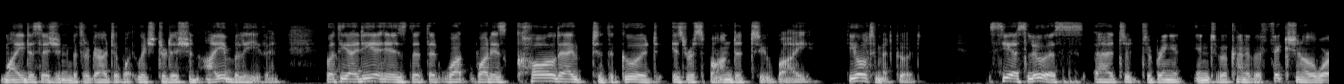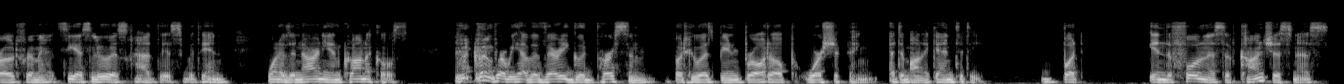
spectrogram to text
my decision with regard to which tradition I believe in. But the idea is that, that what, what is called out to the good is responded to by the ultimate good. C.S. Lewis, uh, to, to bring it into a kind of a fictional world for a minute, C.S. Lewis had this within one of the Narnian Chronicles where we have a very good person, but who has been brought up worshipping a demonic entity, but in the fullness of consciousness,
